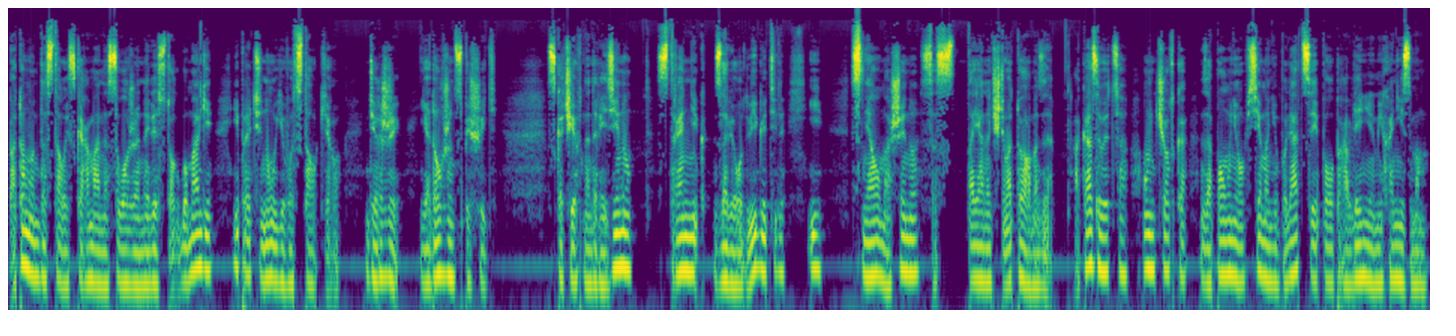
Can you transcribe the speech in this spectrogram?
Потом он достал из кармана сложенный листок бумаги и протянул его сталкеру. «Держи, я должен спешить. Скачив на дрезину, странник завел двигатель и снял машину со стояночного тормоза. Оказывается, он четко запомнил все манипуляции по управлению механизмом.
